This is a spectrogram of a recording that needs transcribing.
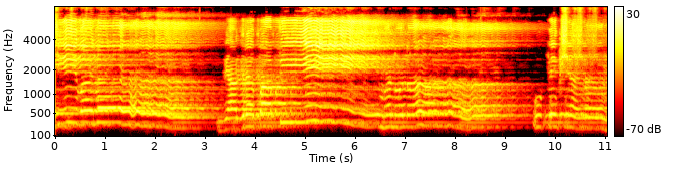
जीवन। व्याघ्र पापी म्हणून उपेक्षण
